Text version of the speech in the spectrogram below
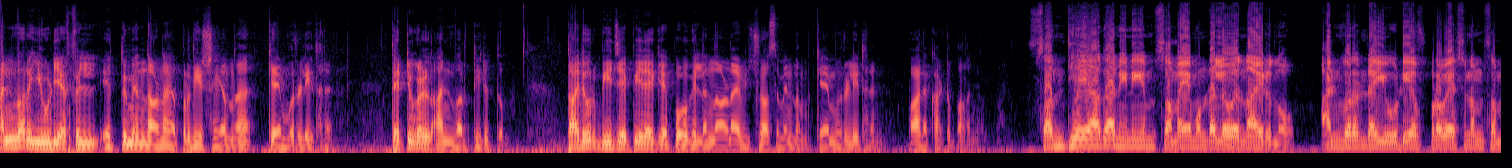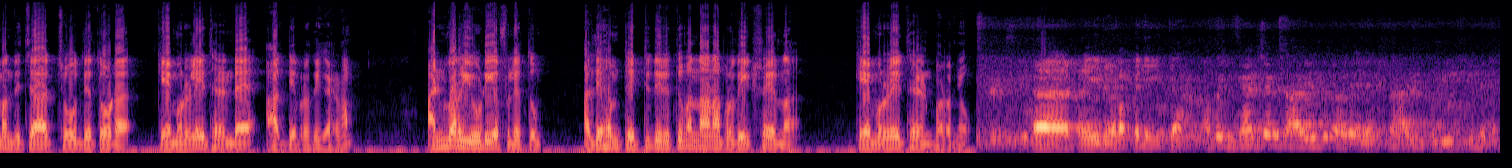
Anwar U D എഫിൽ എത്തുമെന്നാണ് പ്രതീക്ഷയെന്ന് K Muraleedharan. തെറ്റുകൾ അൻവർ തിരുത്തും. തരൂർ ബി ജെ പിയിലേക്ക് പോകില്ലെന്നാണ് വിശ്വാസമെന്നും കെ മുരളീധരൻ പാലക്കാട്ട് പറഞ്ഞു. സന്ധ്യയാകാൻ ഇനിയും സമയമുണ്ടല്ലോ എന്നായിരുന്നു അൻവറിന്റെ യു ഡി എഫ് പ്രവേശനം സംബന്ധിച്ച ചോദ്യത്തോട് കെ മുരളീധരന്റെ ആദ്യ പ്രതികരണം. അൻവർ യു ഡി എഫിലെത്തും. അദ്ദേഹം തെറ്റിതിരുത്തുമെന്നാണ് പ്രതീക്ഷയെന്ന് കെ മുരളീധരൻ പറഞ്ഞു. ട്രെയിനുകളൊക്കെ ലേറ്റ് ആവും അപ്പോൾ ഇങ്ങനത്തെ ഒരു സാഹചര്യത്തിൽ അവർ ഇലക്ഷൻ ആരും പ്രതീക്ഷിക്കുന്നില്ല.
